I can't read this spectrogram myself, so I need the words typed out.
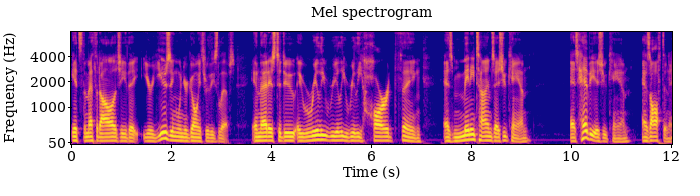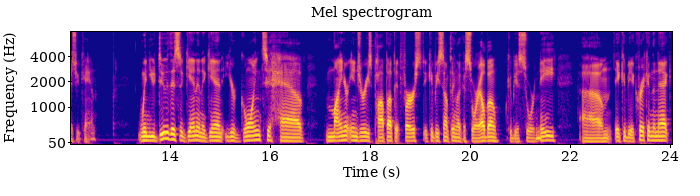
it's the methodology that you're using when you're going through these lifts. And that is to do a really, really, really hard thing as many times as you can, as heavy as you can, as often as you can. When you do this again and again, you're going to have minor injuries pop up at first. It could be something like a sore elbow, it could be a sore knee, um, it could be a crick in the neck.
